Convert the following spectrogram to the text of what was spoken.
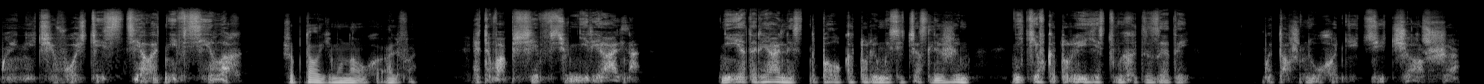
«Мы ничего здесь сделать не в силах», — шептал ему на ухо Альфа. «Это вообще все нереально. Не эта реальность, на полу которой мы сейчас лежим, не те, в которые есть выход из этой. Мы должны уходить сейчас же.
